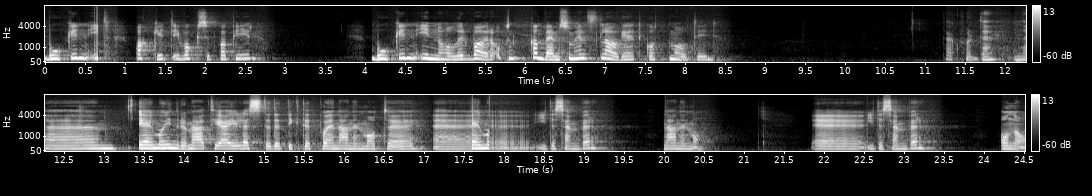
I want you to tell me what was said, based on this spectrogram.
Boken i pakket i vokset papir. Boken inneholder bare opp... Kan hvem som helst lage et godt måltid. Takk for det. Eh, Jeg må innrømme at jeg leste det diktet på en annen måte eh, eh, i desember. En annen måte. Eh, I desember og nå.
